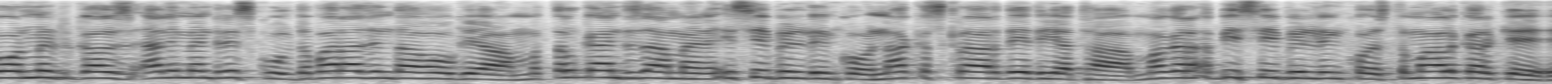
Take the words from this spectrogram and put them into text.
گورنمنٹ گرلز ایلیمنٹری اسکول دوبارہ زندہ ہو گیا۔ متعلقہ انتظامیہ نے اسی بلڈنگ کو ناقص قرار دے دیا تھا، مگر اب اسی بلڈنگ کو استعمال کر کے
